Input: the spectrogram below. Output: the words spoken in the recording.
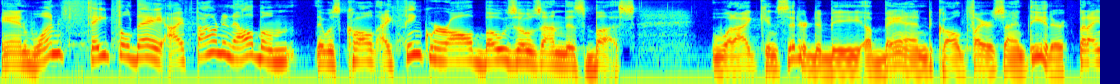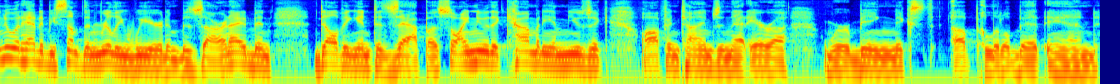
And one fateful day, I found an album that was called I Think We're All Bozos on This Bus. What I considered to be a band called Firesign Theater, but I knew it had to be something really weird and bizarre. And I had been delving into Zappa, so I knew that comedy and music, oftentimes in that era, were being mixed up a little bit. And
